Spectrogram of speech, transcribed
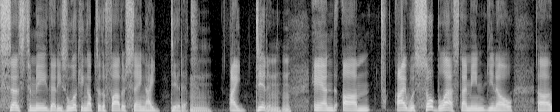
says to me that he's looking up to the Father saying, I did it. I did it. And um, I was so blessed. I mean, you know, uh,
